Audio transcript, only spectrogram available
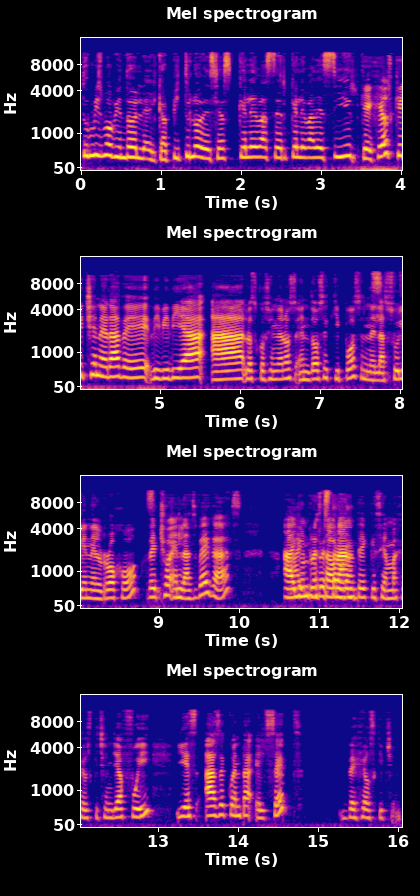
tú mismo viendo el, el capítulo decías, ¿qué le va a hacer? ¿Qué le va a decir? Que Hell's Kitchen era de, dividía a los cocineros en dos equipos, en el azul y en el rojo. De hecho, en Las Vegas hay, Hay un un restaurante, restaurante. que se llama Hell's Kitchen, ya fui, y es, haz de cuenta, el set de Hell's Kitchen.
